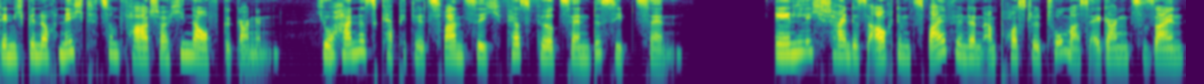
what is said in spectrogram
denn ich bin noch nicht zum Vater hinaufgegangen. Johannes Kapitel 20, Vers 14 bis 17. Ähnlich scheint es auch dem zweifelnden Apostel Thomas ergangen zu sein,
